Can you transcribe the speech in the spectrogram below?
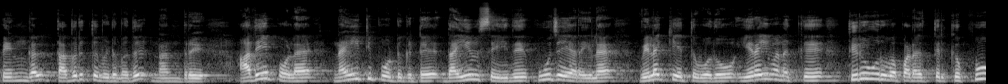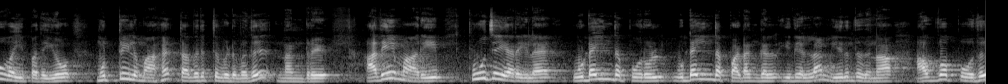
பெண்கள் தவிர்த்து விடுவது நன்று. அதே போல் நைட்டி போட்டுக்கிட்டு தயவு செய்து பூஜை அறையில் விளக்கேற்றுவதோ இறைவனுக்கு திருவுருவ படத்திற்கு பூ வைப்பதையோ முற்றிலுமாக தவிர்த்து விடுவது நன்று. அதே மாதிரி பூஜை அறையில் உடைந்த பொருள் உடைந்த படங்கள் இதெல்லாம் இருந்ததுன்னா அவ்வப்போது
